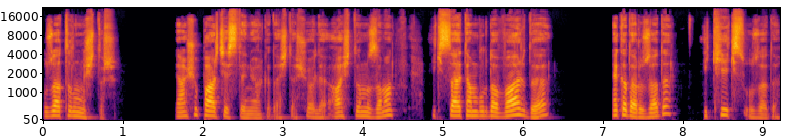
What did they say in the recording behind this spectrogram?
uzatılmıştır? Yani şu parça isteniyor arkadaşlar. Şöyle açtığımız zaman x zaten burada vardı. Ne kadar uzadı? 2x uzadı.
